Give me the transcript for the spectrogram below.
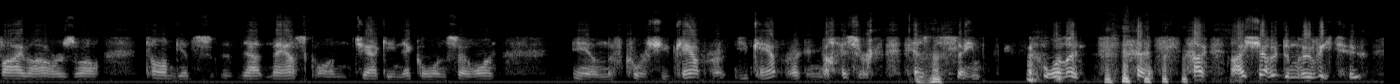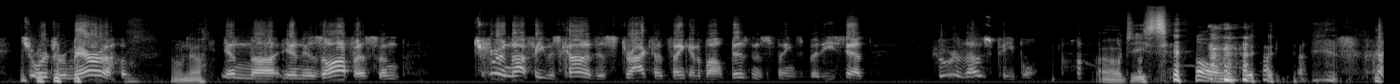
five hours while Tom gets that mask on Jackie Nickel and so on and of course you can't you can't recognize her as the same woman. I, I showed the movie to George Romero Oh no. in uh, in his office, and true enough, he was kind of distracted thinking about business things. But he said, "Who are those people?" Oh jeez. oh.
